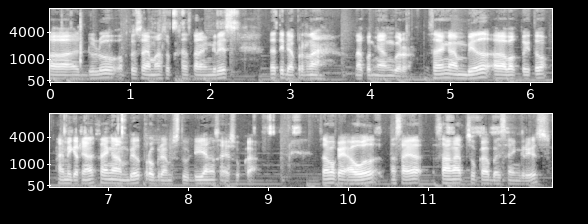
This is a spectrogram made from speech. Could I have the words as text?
uh, dulu waktu saya masuk ke sastra Inggris saya tidak pernah takut nganggur. Saya ngambil uh, waktu itu, saya mikirnya saya ngambil program studi yang saya suka. Sama kayak awal, saya sangat suka bahasa Inggris.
